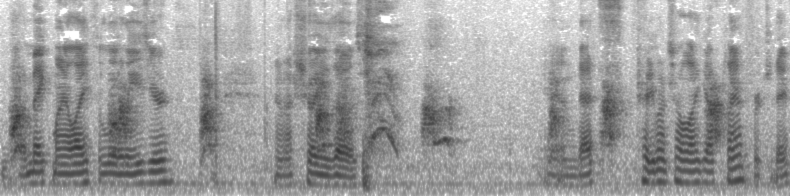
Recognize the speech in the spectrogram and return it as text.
will make my life a little easier, and I'll show you those. And that's pretty much all I got planned for today.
